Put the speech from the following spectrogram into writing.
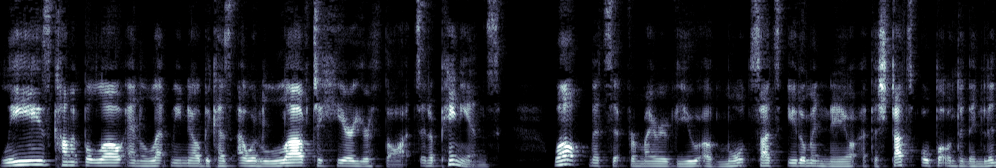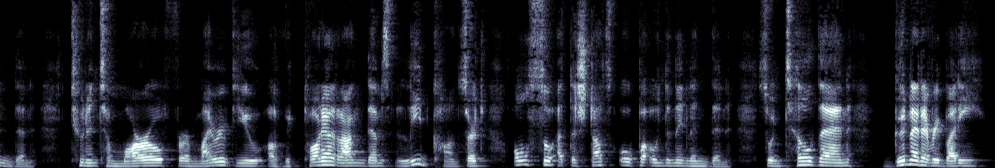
please comment below and let me know because I would love to hear your thoughts and opinions. Well, that's it for my review of Mozart's Idomeneo at the Staatsoper unter den Linden. Tune in tomorrow for my review of Victoria Randem's Lied concert, also at the Staatsoper unter den Linden. So until then, good night, everybody.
